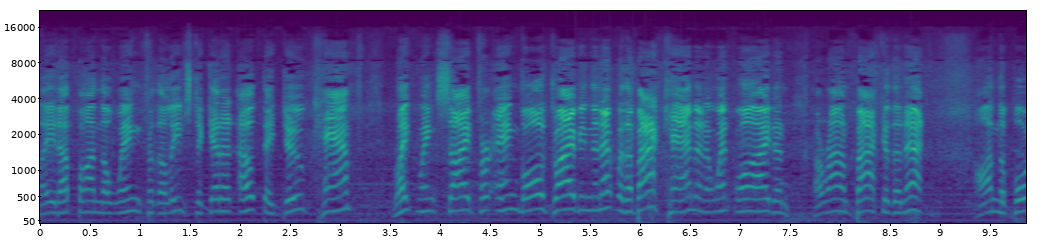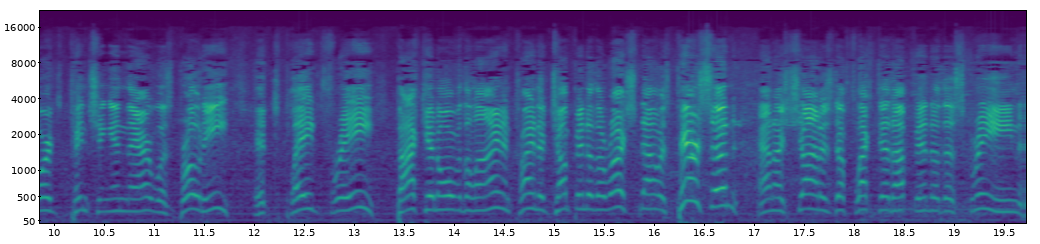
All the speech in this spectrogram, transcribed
Played up on the wing for the Leafs to get it out. They do. Kampf, right wing side for Engvall, driving the net with a backhand, and it went wide and around back of the net. On the boards, pinching in there was Brodie. It's played free, back in over the line, and trying to jump into the rush now is Pearson, and a shot is deflected up into the screen.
